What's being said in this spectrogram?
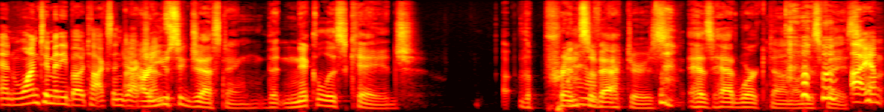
and one too many Botox injections? Are you suggesting that Nicolas Cage, the prince of actors, has had work done on his face? I am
